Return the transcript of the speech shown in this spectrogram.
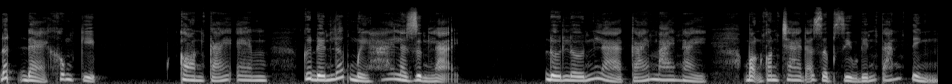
đất đẻ không kịp. Con cái em cứ đến lớp 12 là dừng lại. Đứa lớn là cái mai này, bọn con trai đã dập dìu đến tán tỉnh.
